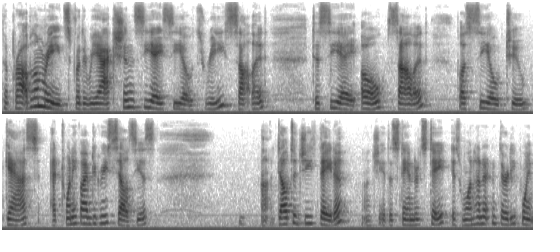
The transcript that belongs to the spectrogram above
The problem reads for the reaction CaCO3 solid to CaO solid plus CO2 gas at 25 degrees Celsius, uh, delta G theta, at the standard state, is 130.4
